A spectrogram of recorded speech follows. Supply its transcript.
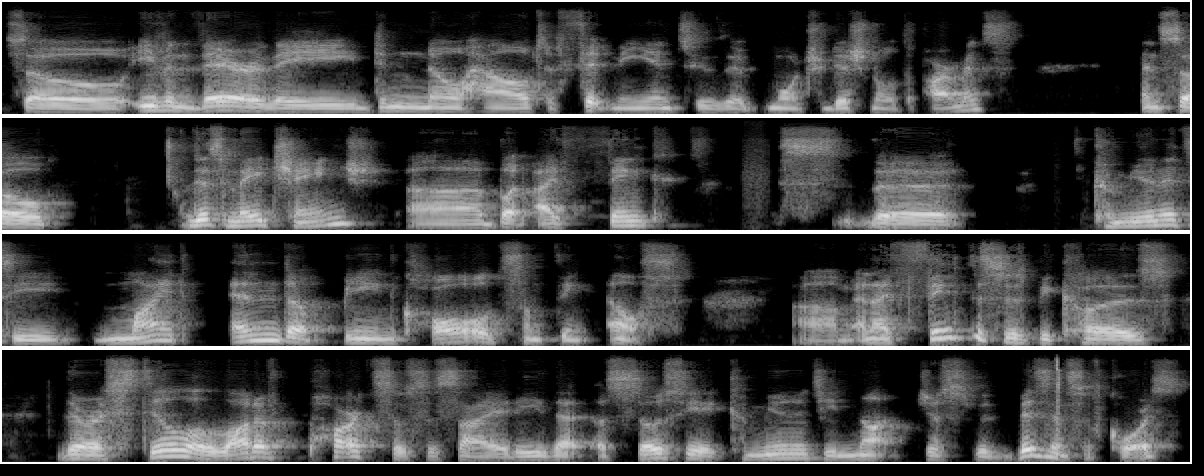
So even there, they didn't know how to fit me into the more traditional departments. And so this may change, uh, but I think the community might end up being called something else. Um, and I think this is because there are still a lot of parts of society that associate community not just with business, of course,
